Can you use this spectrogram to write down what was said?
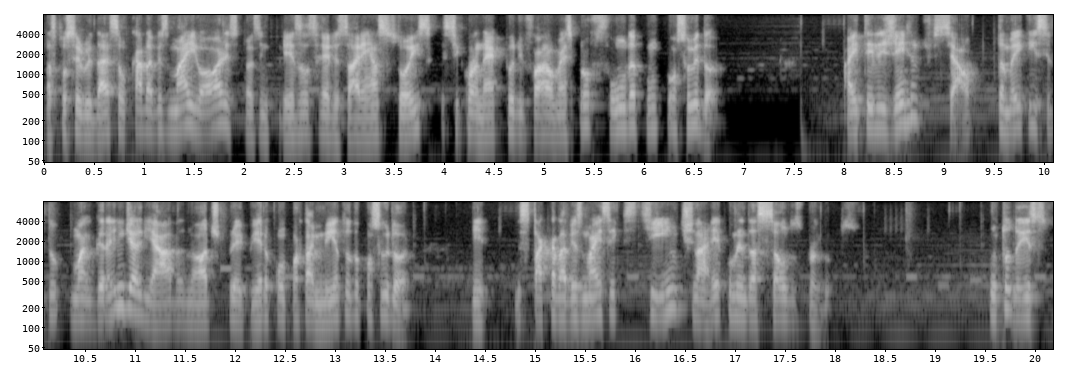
as possibilidades são cada vez maiores para as empresas realizarem ações que se conectam de forma mais profunda com o consumidor. A inteligência artificial também tem sido uma grande aliada na hora de prever o comportamento do consumidor e está cada vez mais eficiente na recomendação dos produtos. Com tudo isso,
